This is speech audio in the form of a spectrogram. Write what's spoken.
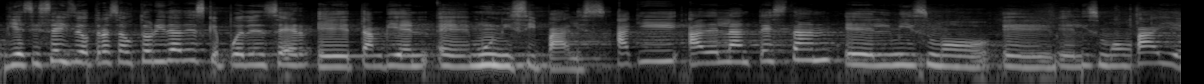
16 de otras autoridades que pueden ser eh, también eh, municipales. Aquí adelante están el mismo eh, el mismo PAI,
